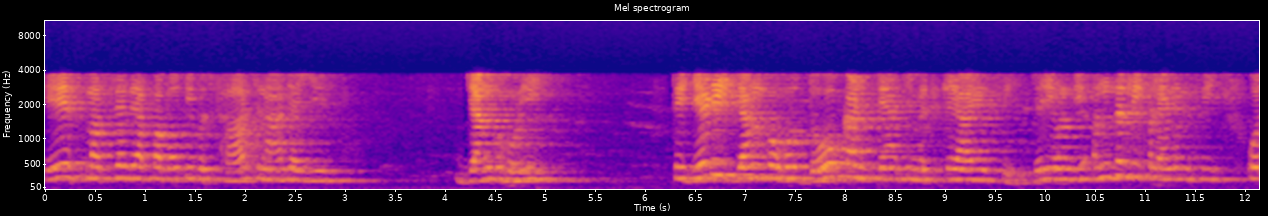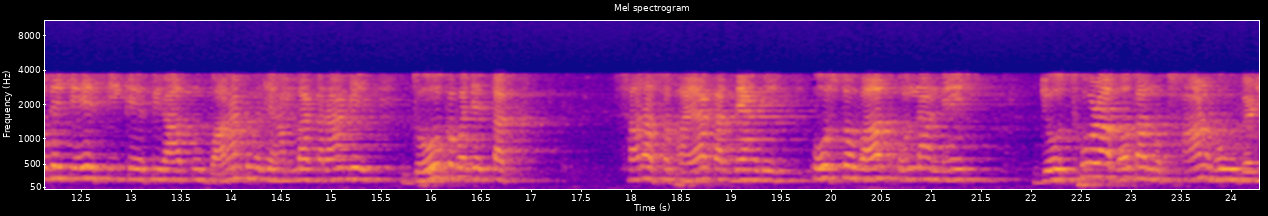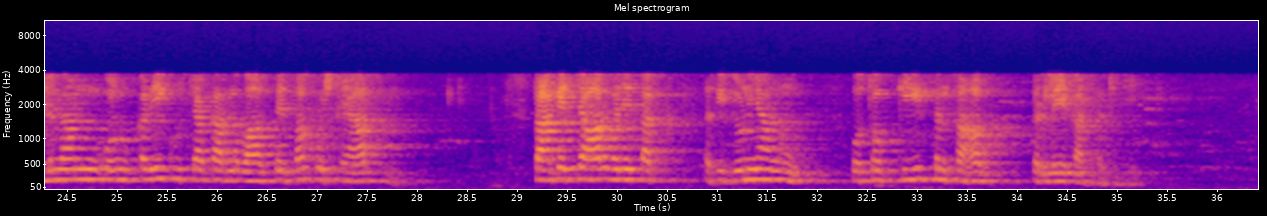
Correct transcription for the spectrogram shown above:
ਇਸ ਮਸਲੇ ਦੇ ਆਪਾਂ ਬਹੁਤੀ ਵਿਸਥਾਰ ਚ ਨਾ ਜਾਈਏ। ਜੰਗ ਹੋਈ ਤੇ ਜਿਹੜੀ ਜੰਗ ਉਹ 2 ਘੰਟਿਆਂ 'ਚ ਮਿਟ ਕੇ ਆਏ ਸੀ, ਜਿਹੜੀ ਉਹਨਾਂ ਦੀ ਅੰਦਰਲੀ ਪਲੈਨਿੰਗ ਸੀ, ਉਹਦੇ 'ਚ ਇਹ ਸੀ ਕਿ ਅਸੀਂ ਰਾਤ ਨੂੰ 12:00 ਵਜੇ ਹਮਲਾ ਕਰਾਂਗੇ 2:00 ਵਜੇ ਤੱਕ ਸਾਰਾ ਸਫਾਇਆ ਕਰ ਦਿਆਂਗੇ। ਉਸ ਤੋਂ ਬਾਅਦ ਉਹਨਾਂ ਨੇ ਜੋ ਥੋੜਾ ਬਹੁਤਾ ਨੁਕਸਾਨ ਹੋਊ ਬਿਲਡਿੰਗਾਂ ਨੂੰ, ਉਹਨੂੰ ਕਲੀ ਕੁਚਾ ਕਰਨ ਵਾਸਤੇ ਸਭ ਕੁਝ ਤਿਆਰ ਸੀ। ਤਾਂ ਕਿ 4 ਵਜੇ ਤੱਕ ਅਸੀਂ ਦੁਨੀਆ ਨੂੰ ਉਥੋਂ ਕੀਰਤਨ ਸਾਹਿਬ ਰਿਲੇ ਕਰ ਸਕੀਏ।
